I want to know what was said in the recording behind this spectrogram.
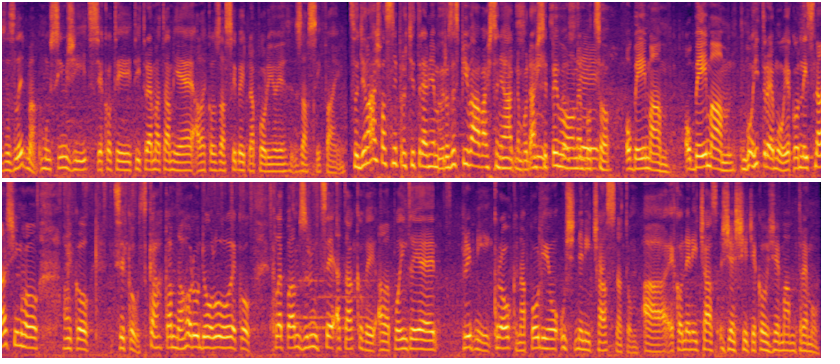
s lidma. Musím říct, jako ty, ty tréma tam je, ale jako zase být na pódiu je zase fajn. Co děláš vlastně proti trémě? Rozespíváváš se nějak, Nic, nebo dáš nic, si pivo, prostě nebo co? Obejmám, obejmám moji trému, jako nesnáším ho, jako, jako skákám nahoru dolů, jako klepám z ruce a takový, ale pointa je, první krok na pódiu už není čas na tom. A jako není čas řešit, jako že mám tremu.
